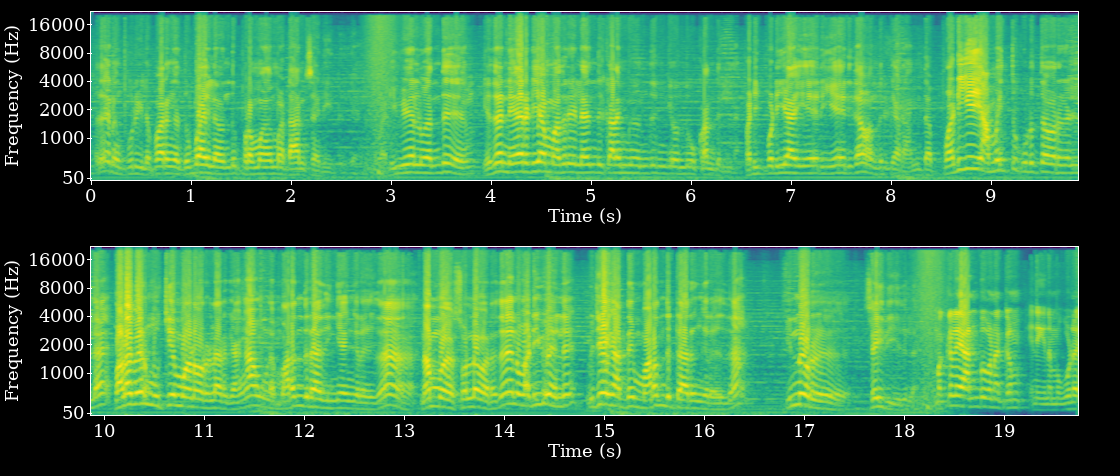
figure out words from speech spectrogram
அதான் எனக்கு புரியல. பாருங்கள் துபாயில் வந்து பிரமாதமாக டான்ஸ் ஆடிட்டு இருக்காரு வடிவேல் வந்து ஏதோ நேரடியாக மதுரையிலேருந்து கிளம்பி வந்து இங்கே வந்து உட்காந்துடல படிப்படியாக ஏறி ஏறி தான் வந்திருக்காரு. அந்த படியை அமைத்து கொடுத்தவர்களில் பல பேர் முக்கியமானவர்களாக இருக்காங்க. அவங்கள மறந்துடாதீங்கிறது தான் நம்ம சொல்ல வர்றது. அதில் வடிவேலு விஜயகாந்தை மறந்துட்டாருங்கிறது தான் இன்னொரு செய்தி இதில். மக்களே அன்பு வணக்கம். இன்னைக்கு நம்ம கூட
